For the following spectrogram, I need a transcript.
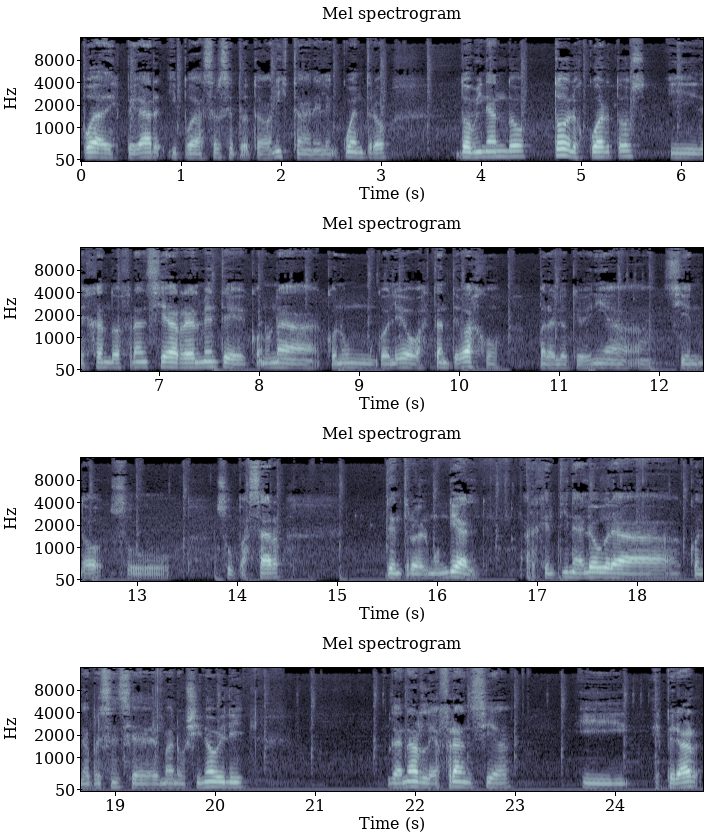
pueda despegar y pueda hacerse protagonista en el encuentro, dominando todos los cuartos y dejando a Francia realmente con, una, con un goleo bastante bajo para lo que venía siendo su, su pasar dentro del Mundial. Argentina logra, con la presencia de Manu Ginóbili, ganarle a Francia y esperar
